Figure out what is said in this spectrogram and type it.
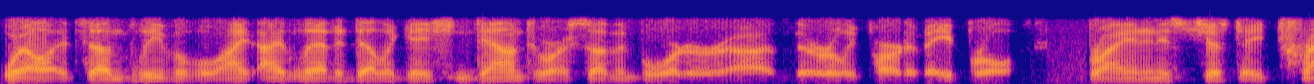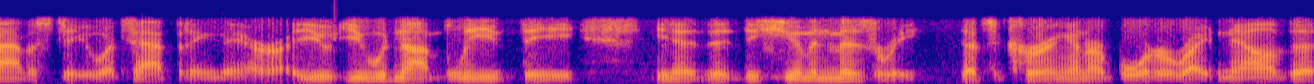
Well, it's unbelievable. I, I led a delegation down to our southern border uh, the early part of April Brian, and it's just a travesty what's happening there. You you would not believe the you know the, the human misery that's occurring on our border right now. The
